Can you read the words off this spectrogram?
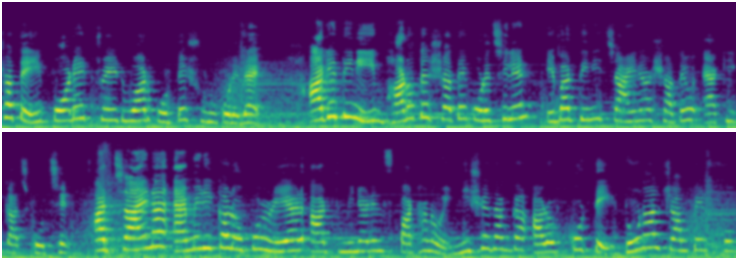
সাথেই পরে ট্রেড ওয়ার করতে শুরু করে দেয়। আগে তিনি ভারতের সাথে করেছিলেন, এবার তিনি চায়নার সাথেও একই কাজ করছেন। আর চায়না আমেরিকার ওপর রেয়ার আর্থ মিনারেলস পাঠানোয় নিষেধাজ্ঞা আরোপ করতে ডোনাল্ড ট্রাম্পের ক্ষোভ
